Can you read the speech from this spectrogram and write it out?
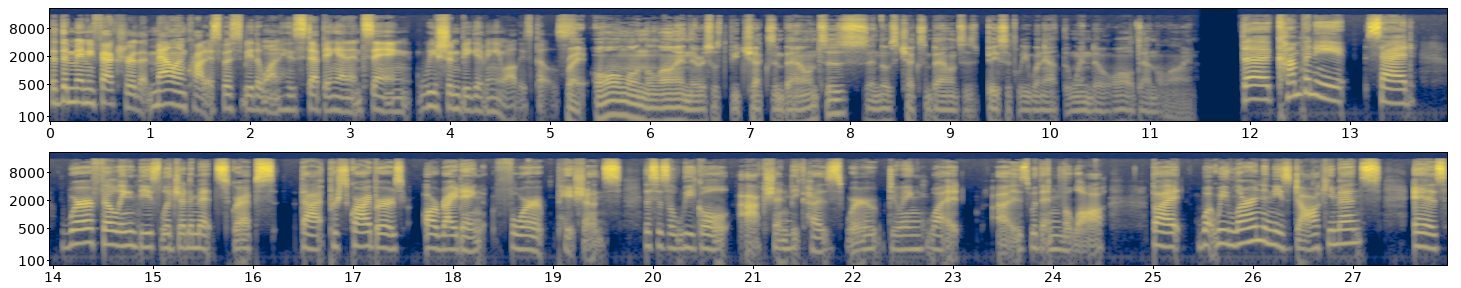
That the manufacturer, that Mallinckrodt is supposed to be the one who's stepping in and saying, we shouldn't be giving you all these pills. Right. All along the line, there were supposed to be checks and balances, and those checks and balances basically went out the window all down the line. The company said, We're filling these legitimate scripts that prescribers are writing for patients. This is a legal action because we're doing what uh, is within the law. But what we learned in these documents is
